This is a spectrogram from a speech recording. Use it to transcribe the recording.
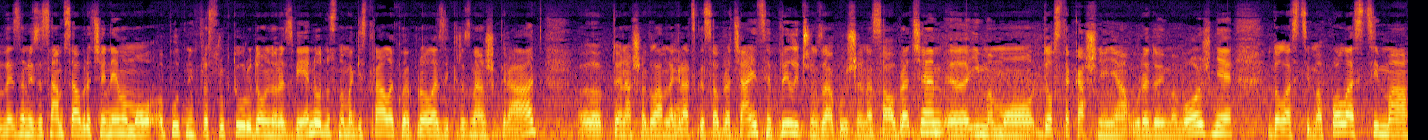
vezano i za sam saobraćaj nemamo putnu infrastrukturu dovoljno razvijenu, odnosno magistrala koja prolazi kroz naš grad, to je naša glavna gradska saobraćajnica, je prilično zakušena saobraćajem, imamo dosta kašnjenja u redovima vožnje, dolascima, polascima,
